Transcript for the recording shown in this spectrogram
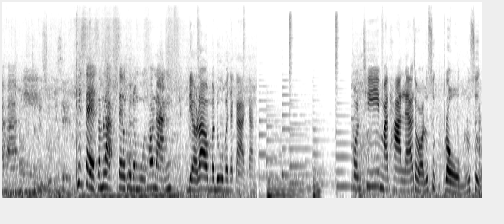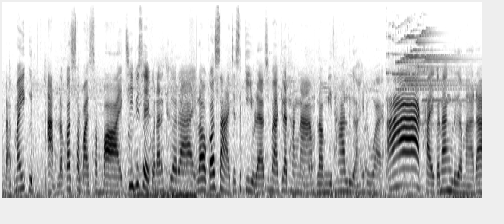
นะคะครับนี่จะเป็นสูตรพิเศษ พิเศษสำหรับเซลล์ทุนมูลเท่านั้น เดี๋ยวเรามาดูบรรยากาศกัน คนที่มาทานแล้วจะบอกว่ารู้สึกโปร่ง รู้สึกแบบไม่อึดอัดแล้วก็สบายสบายๆที่พิเศษกว่านั้นคืออะไร เราก็สายเจ็ตสกีอยู่แล้วใช่ไหมกีฬาทางน้ำเรามีท่าเรือให้ด้วยอ่าใครก็นั่งเรือมาได้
